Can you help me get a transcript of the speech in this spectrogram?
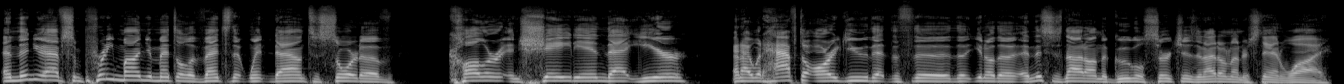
And then you have some pretty monumental events that went down to sort of color and shade in that year. And I would have to argue that the, the, the you know, the, and this is not on the Google searches, and I don't understand why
